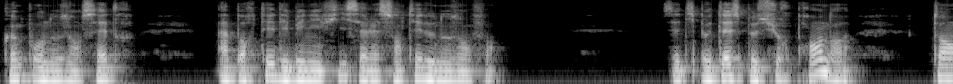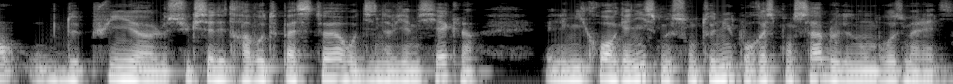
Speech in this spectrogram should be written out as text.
comme pour nos ancêtres, apporter des bénéfices à la santé de nos enfants. Cette hypothèse peut surprendre, tant depuis euh, le succès des travaux de Pasteur au XIXe siècle, les micro-organismes sont tenus pour responsables de nombreuses maladies.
